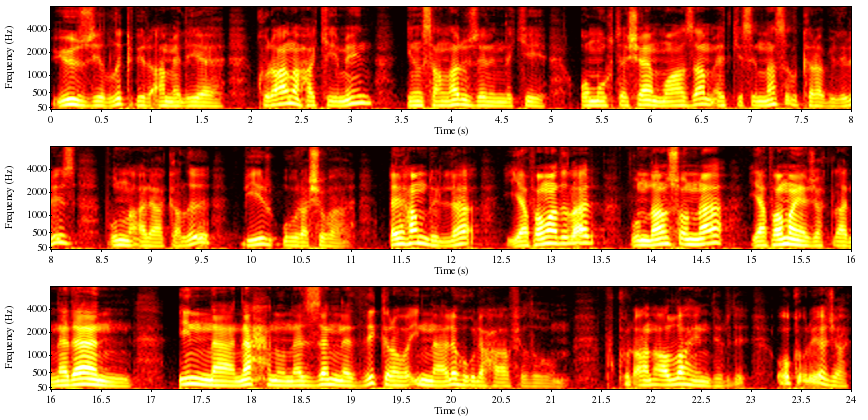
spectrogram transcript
yüz yıllık bir ameliye, Kur'an-ı Hakim'in insanlar üzerindeki o muhteşem, muazzam etkisini nasıl kırabiliriz? Bununla alakalı bir uğraşı var. Elhamdülillah yapamadılar. Bundan sonra yapamayacaklar. Neden? İnna nahnu nazzalna zikra ve inna lehu lehafizun. Bu Kur'an'ı Allah indirdi. O koruyacak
